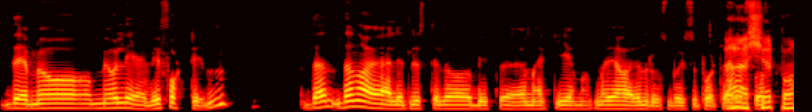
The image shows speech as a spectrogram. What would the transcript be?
det med, å, med å leve i fortiden, den, den har jeg litt lyst til å bite merke i, om at vi har en Rosenborg-supporter Ja, kjør på.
